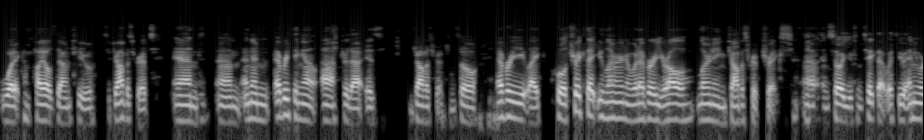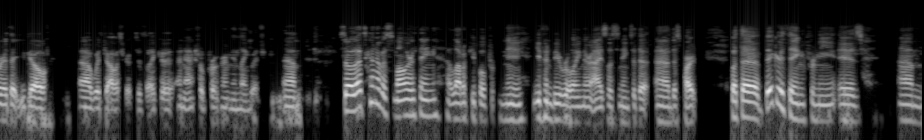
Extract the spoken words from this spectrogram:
what it compiles down to to JavaScript, and um, and then everything else after that is JavaScript. And so every like cool trick that you learn or whatever, you're all learning JavaScript tricks. Uh, and so you can take that with you anywhere that you go uh, with JavaScript. It's like a, an actual programming language. Um, so that's kind of a smaller thing. A lot of people may even be rolling their eyes listening to the, uh, this part. But the bigger thing for me is um,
